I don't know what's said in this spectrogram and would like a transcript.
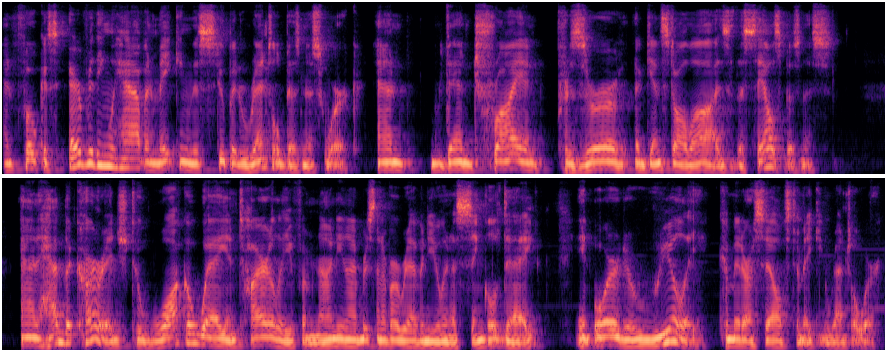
and focus everything we have on making this stupid rental business work and then try and preserve against all odds the sales business. And had the courage to walk away entirely from 99% of our revenue in a single day in order to really commit ourselves to making rental work.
